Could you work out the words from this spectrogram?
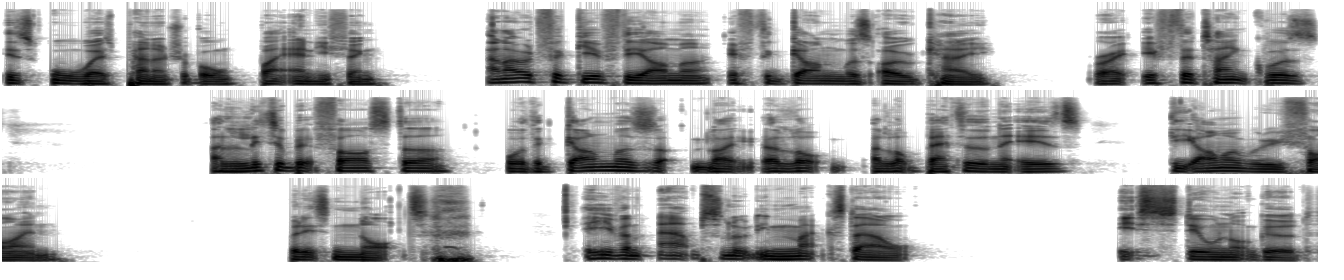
is always penetrable by anything. And I would forgive the armor if the gun was okay, right? If the tank was a little bit faster or the gun was like a lot a lot better than it is, the armor would be fine. But it's not. Even absolutely maxed out, it's still not good.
